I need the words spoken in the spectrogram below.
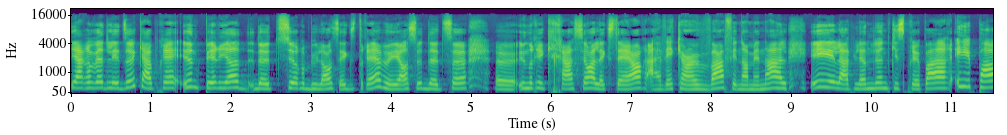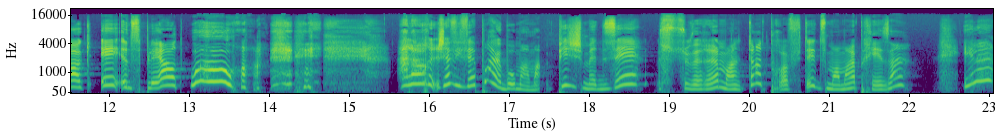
ils arrivaient de l'éduc après une période de turbulence extrême et ensuite de ça, euh, une récréation à l'extérieur avec un vent phénoménal et la pleine lune qui se prépare et Pâques et une suppléante Wouhou! Alors, je vivais pas un beau moment. Puis je me disais, tu vraiment le temps de profiter du moment présent? Et là,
